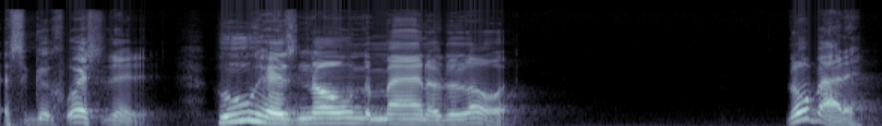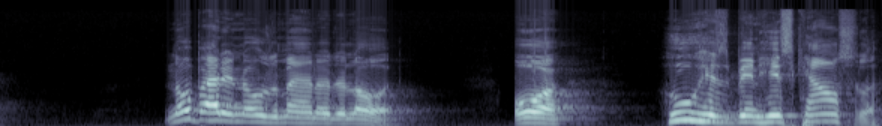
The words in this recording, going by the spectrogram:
That's a good question, it? Who has known the man of the Lord? Nobody. Nobody knows the man of the Lord. Or who has been his counselor?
